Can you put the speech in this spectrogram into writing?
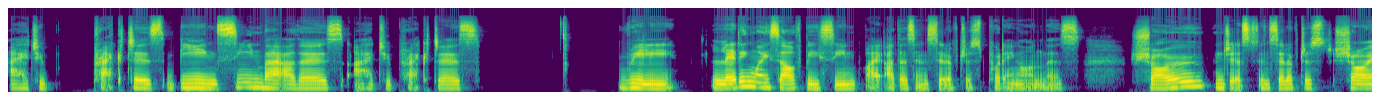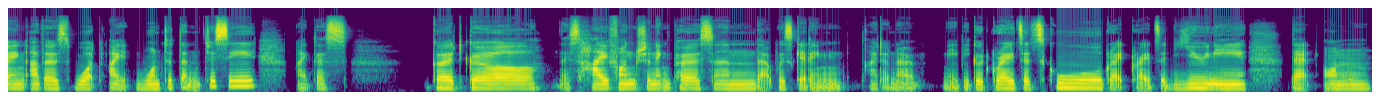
I had to practice being seen by others. I had to practice really letting myself be seen by others instead of just putting on this show and just instead of just showing others what I wanted them to see, like this good girl, this high functioning person that was getting, I don't know, maybe good grades at school, great grades at uni, that on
